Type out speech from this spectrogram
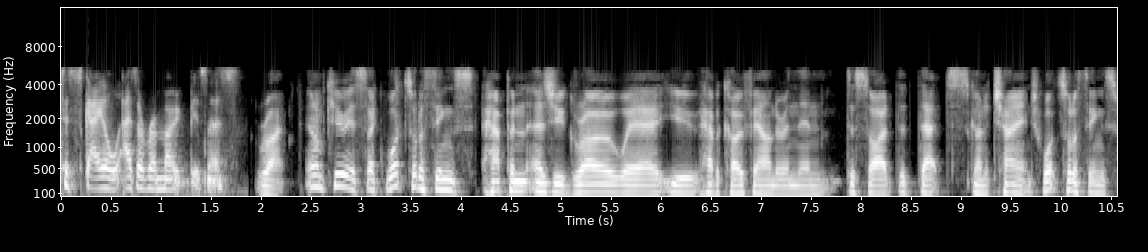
to scale as a remote business. Right. And I'm curious, like what sort of things happen as you grow where you have a co-founder and then decide that that's going to change? What sort of things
